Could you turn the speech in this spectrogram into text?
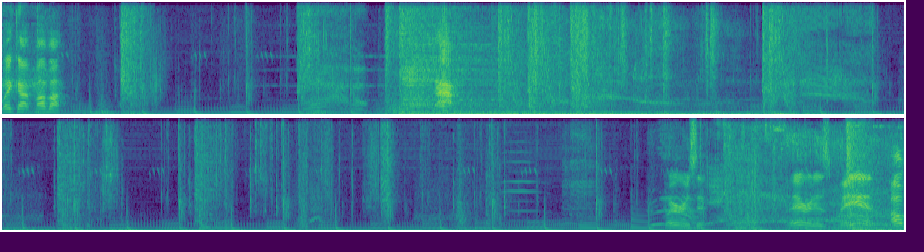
Wake up, mama! Ah! Where is it? There it is, man. Oh,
